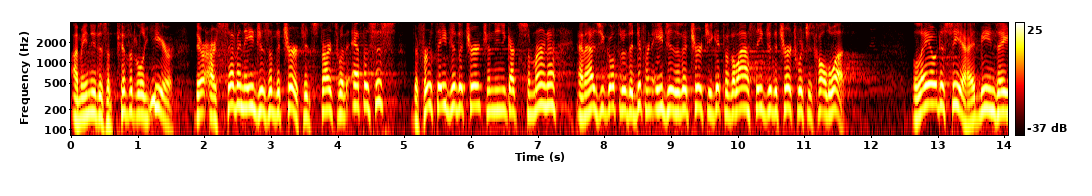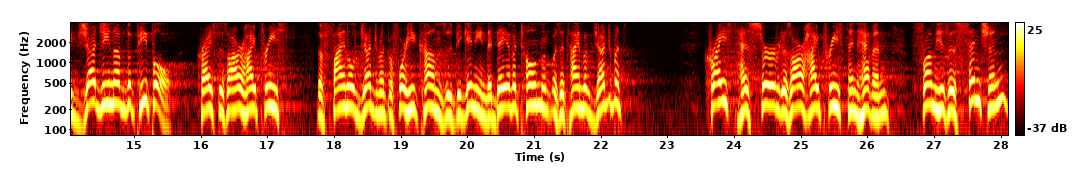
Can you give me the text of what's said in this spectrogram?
I mean, it is a pivotal year. There are seven ages of the church. It starts with Ephesus, the first age of the church, and then you got Smyrna. And as you go through the different ages of the church, you get to the last age of the church, which is called what? Laodicea. It means a judging of the people. Christ is our high priest. The final judgment before he comes is beginning. The day of atonement was a time of judgment. Christ has served as our high priest in heaven from his ascension.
